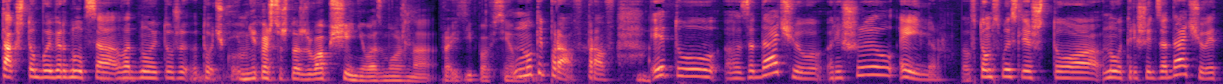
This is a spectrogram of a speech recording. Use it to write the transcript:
Так, чтобы вернуться в одну и ту же точку. Мне кажется, что даже вообще невозможно пройти по всем. Ну, ты прав, прав. Эту э, задачу решил Эйлер. В том смысле, что, ну, вот решить задачу – это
